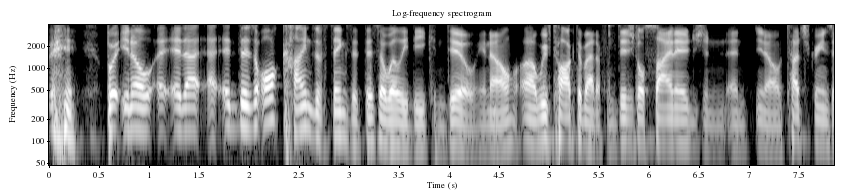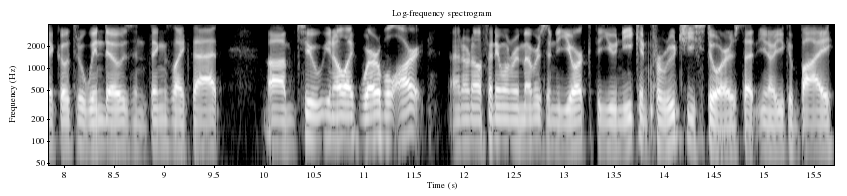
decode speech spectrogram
but you know, and, there's all kinds of things that this OLED can do. You know, uh, we've talked about it from digital signage and and you know touchscreens that go through windows and things like that, um, to you know like wearable art. I don't know if anyone remembers in New York the Unique and Fiorucci stores that you know you could buy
